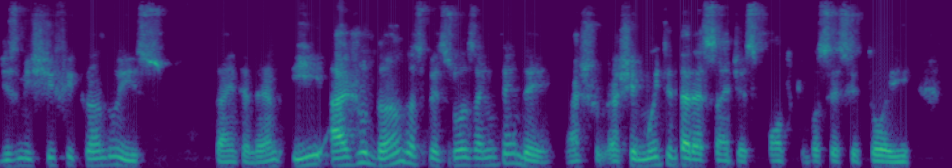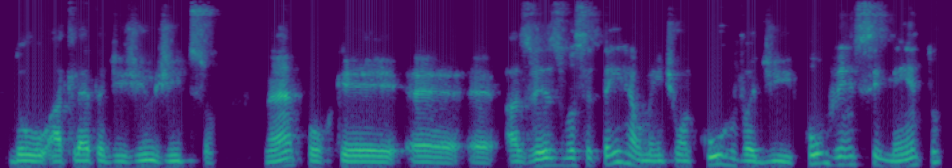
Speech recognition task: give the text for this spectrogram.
desmistificando isso, tá entendendo? E ajudando as pessoas a entender. Acho, achei muito interessante esse ponto que você citou aí do atleta de jiu-jitsu, né? Porque é, é, às vezes você tem realmente uma curva de convencimento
